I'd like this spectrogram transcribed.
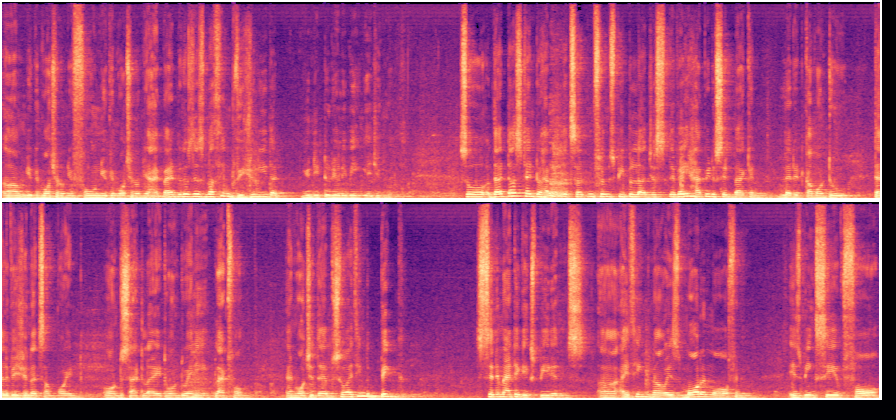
Um, you can watch it on your phone, you can watch it on your iPad because there's nothing visually that you need to really be engaging with. So that does tend to happen with certain films. People are just they're very happy to sit back and let it come onto television at some point, or onto satellite, or onto any platform, and watch it there. So I think the big cinematic experience, uh, I think now is more and more often is being saved for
